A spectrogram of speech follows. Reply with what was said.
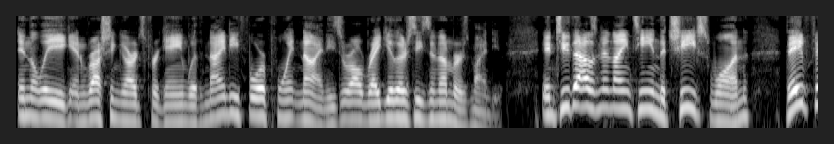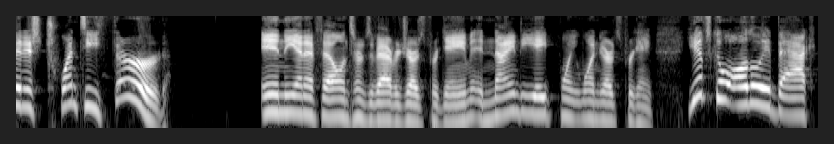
in the league in rushing yards per game with 94.9. These are all regular season numbers, mind you. In 2019, the Chiefs won. They finished 23rd in the NFL in terms of average yards per game and 98.1 yards per game. You have to go all the way back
